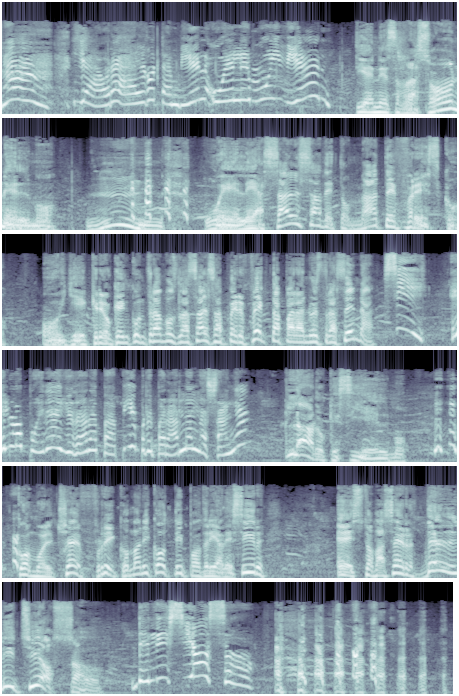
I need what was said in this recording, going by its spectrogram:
Ah, y ahora algo también huele muy bien. Tienes razón, Elmo. Mmm, huele a salsa de tomate fresco. Oye, creo que encontramos la salsa perfecta para nuestra cena. Sí, ¿Elmo puede ayudar a papi a preparar la lasaña? Claro que sí, Elmo. Como el chef Rico Manicotti podría decir, esto va a ser delicioso. ¡Delicioso!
